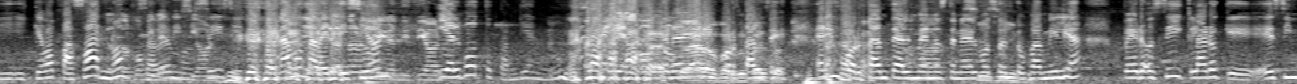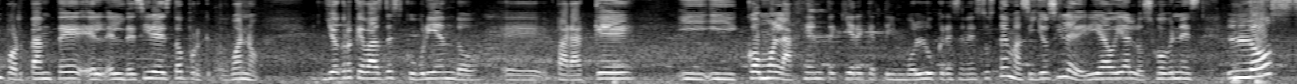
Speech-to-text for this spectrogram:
¿y, y qué va a pasar, no? Pues con sabemos. bendición. Sí, sí, te damos la bendición, mi bendición. y el voto también, ¿no? el voto. Era Claro, por importante, supuesto. era importante al menos tener el Sí, voto sí. de tu familia, pero sí, claro que es importante el, el decir esto porque, pues bueno, yo creo que vas descubriendo eh, para qué y, y cómo la gente quiere que te involucres en estos temas. Y yo sí le diría hoy a los jóvenes, los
